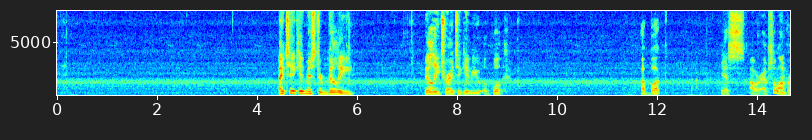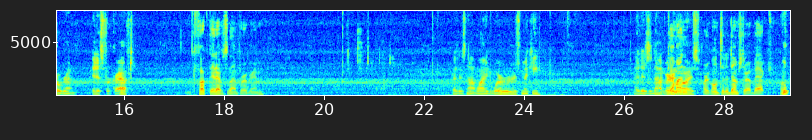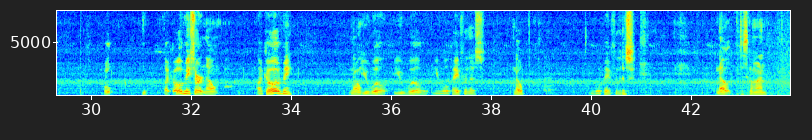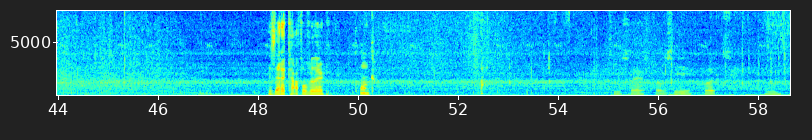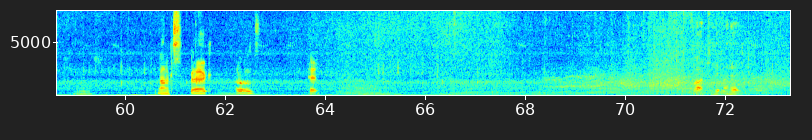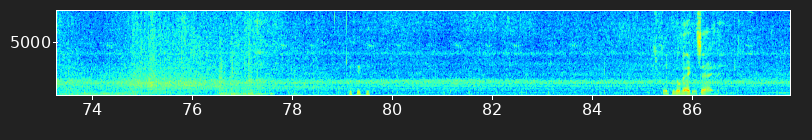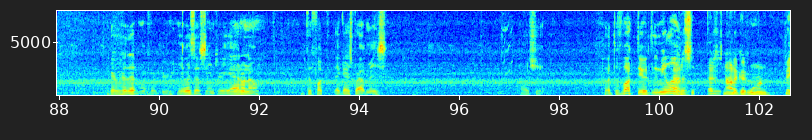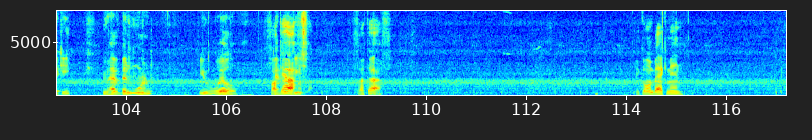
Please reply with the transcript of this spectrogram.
I take it Mr. Billy. Billy tried to give you a book. A book? Yes, our Epsilon program. It is for Kraff. Fuck that Epsilon program. That is not wise words, Micky. That is not very Come on. wise. We're going to the dumpster out back. Oh. Oh. Let go of me, sir. No, Let go of me. Nope, You will, you will, you will pay for this. nope, You will pay for this. no. Just come on. Is that a cop over there? Clunk. T slash OC books. Knocks back of head. Fuck, you hit my head. Let's go back inside. Get rid of that motherfucker. What's up, Sandra? Yeah, I don't know. What the fuck that guy's problem is. Oh shit. What the fuck, dude? Leave me alone. is, that is not a good one, Micky. You have been warned. You will Fuck off. peace. Fuck off. You're going back, man.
